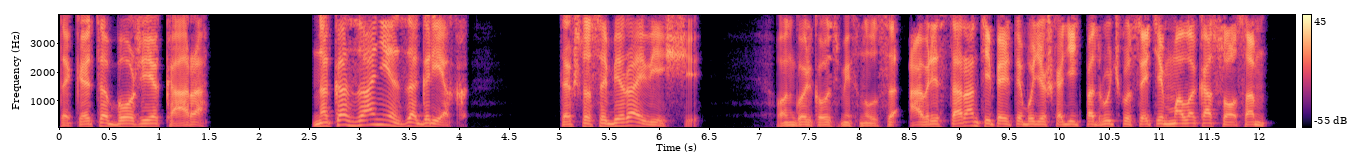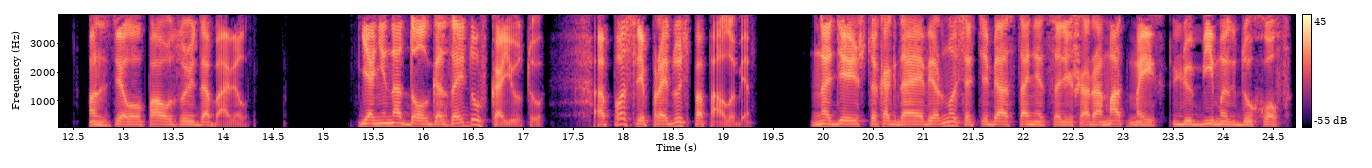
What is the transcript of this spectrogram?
так это божья кара. Наказание за грех. Так что собирай вещи он горько усмехнулся. «А в ресторан теперь ты будешь ходить под ручку с этим молокососом!» Он сделал паузу и добавил. «Я ненадолго зайду в каюту, а после пройдусь по палубе. Надеюсь, что когда я вернусь, от тебя останется лишь аромат моих любимых духов.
